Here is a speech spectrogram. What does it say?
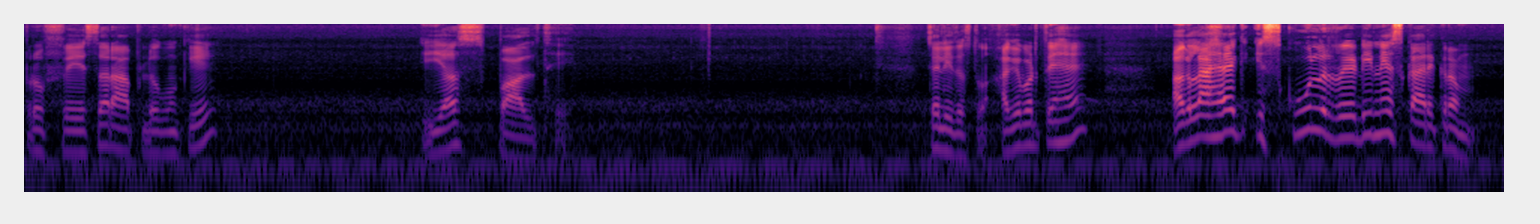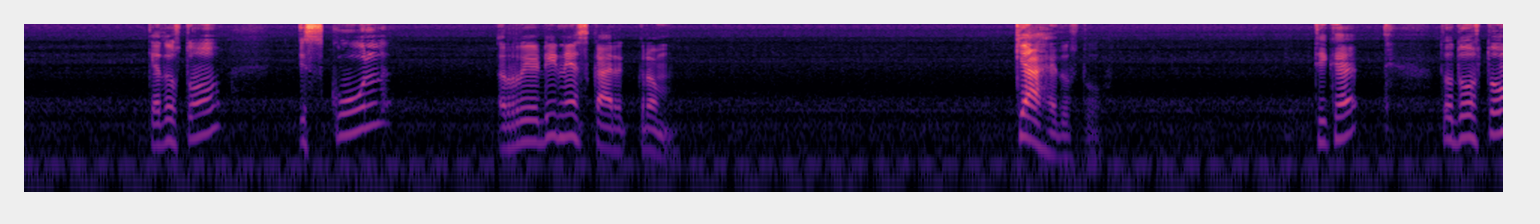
प्रोफेसर आप लोगों के यशपाल थे। चलिए दोस्तों, आगे बढ़ते हैं। अगला है स्कूल रेडीनेस कार्यक्रम। क्या दोस्तों, स्कूल रेडीनेस कार्यक्रम क्या है दोस्तों? ठीक है? तो दोस्तों,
